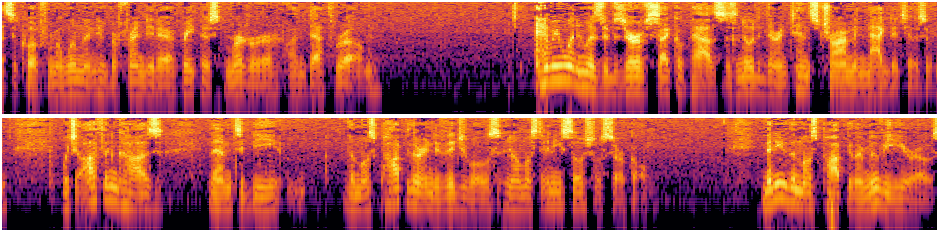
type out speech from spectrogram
That's a quote from a woman who befriended a rapist murderer on death row. Everyone who has observed psychopaths has noted their intense charm and magnetism, which often cause them to be the most popular individuals in almost any social circle. Many of the most popular movie heroes,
